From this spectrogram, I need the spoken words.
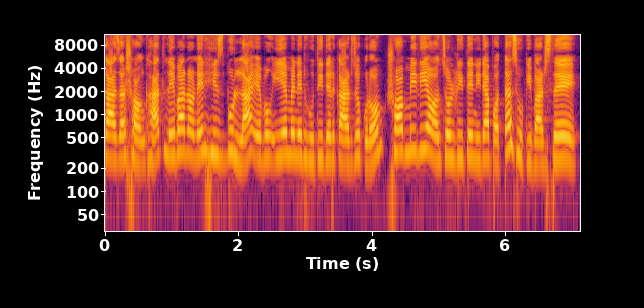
গাজা সংঘাত লেবাননের হিজবুল্লাহ এবং ইয়েমেনের হুতিদের কার্যক্রম সব মিলিয়ে অঞ্চলটিতে নিরাপত্তা ঝুঁকি বাড়ছে।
